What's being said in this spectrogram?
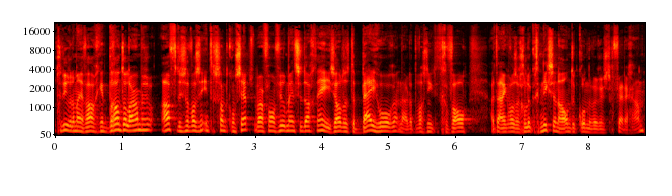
gedurende mijn verhaal ging het brandalarm af, dus dat was een interessant concept waarvan veel mensen dachten, hey, zal het erbij horen? Nou, dat was niet het geval. Uiteindelijk was er gelukkig niks aan de hand en konden we rustig verder gaan.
